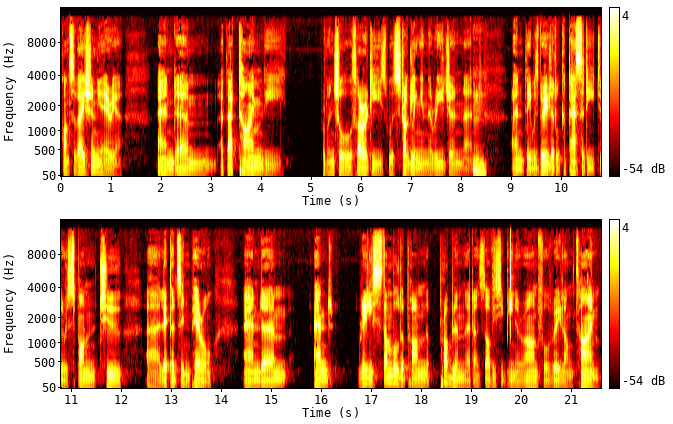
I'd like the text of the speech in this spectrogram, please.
conservation area. And um, at that time, the provincial authorities were struggling in the region, and mm. and there was very little capacity to respond to uh, leopards in peril, and um, and really stumbled upon the problem that has obviously been around for a very long time.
